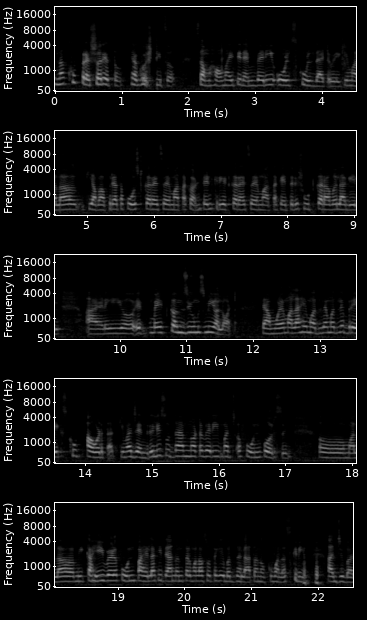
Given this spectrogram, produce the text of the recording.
ना खूप प्रेशर येतं त्या गोष्टीचं. समहाव माहिती नाही. Very old school that way की मला की बापरे आता पोस्ट करायचं आहे मग आता कंटेंट क्रिएट करायचं आहे मग आता काहीतरी शूट करावं लागेल. आणि it may it consumes me a lot त्यामुळे मला हे मधले मधले ब्रेक्स खूप आवडतात. किंवा जनरली सुद्धा I am not a very much a phone person मला मी काही वेळ फोन पाहिला की त्यानंतर मला असं होतं की बस झालं आता नको मला स्क्रीन अजिबात.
